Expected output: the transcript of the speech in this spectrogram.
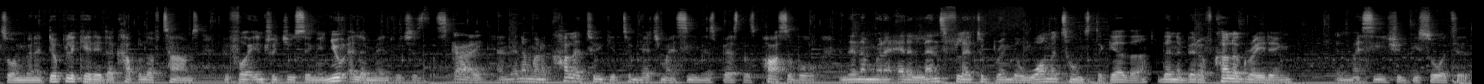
So I'm gonna duplicate it a couple of times before introducing a new element which is the sky and then I'm gonna color tweak it to match my scene as best as possible and then I'm gonna add a lens flare to bring the warmer tones together then a bit of color grading and my seed should be sorted.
